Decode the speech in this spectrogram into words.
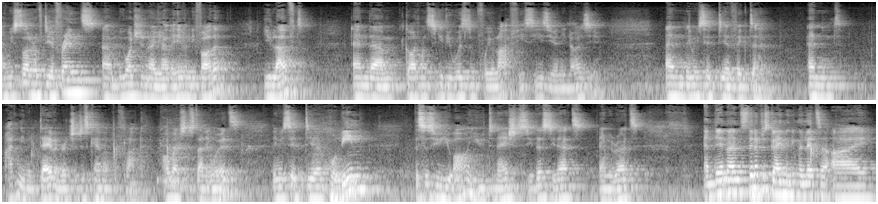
And we started off, dear friends, um, we want you to know you have a heavenly father, you loved, and um, God wants to give you wisdom for your life. He sees you and he knows you. And then we said, dear Victor. And I didn't even, Dave and Richard just came up with like a whole bunch of stunning words. Then we said, Dear Pauline, this is who you are. You tenacious, you this, you that. And we wrote. And then uh, instead of just going and giving a letter, I,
